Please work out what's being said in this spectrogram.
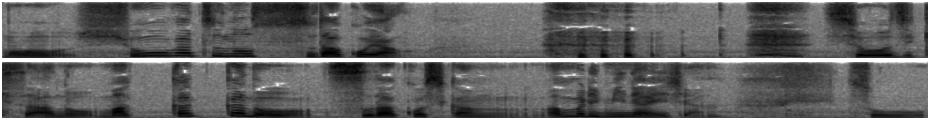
もう正月の酢だこやん。正直さあの真っ赤っかの酢だこしかあんまり見ないじゃん。そ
